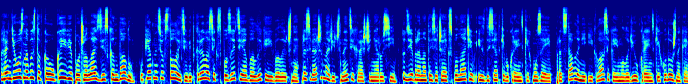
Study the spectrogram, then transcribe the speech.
Грандіозна виставка у Києві почалась зі скандалу. У п'ятницю в столиці відкрилась експозиція Велике і величне, присвячена річниці хрещення Русі. Тут зібрана тисяча експонатів із десятків українських музеїв. Представлені і класика, і молоді українські художники.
